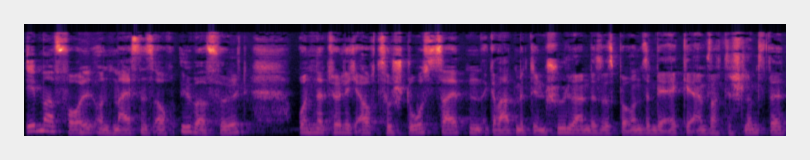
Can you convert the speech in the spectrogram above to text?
immer voll und meistens auch überfüllt und natürlich auch zu Stoßzeiten, gerade mit den Schülern, das ist bei uns in der Ecke einfach das Schlimmste,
